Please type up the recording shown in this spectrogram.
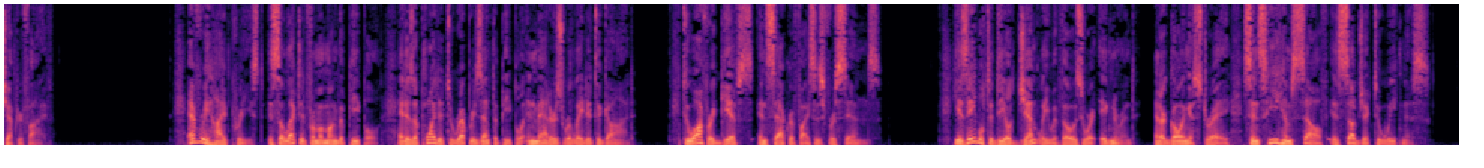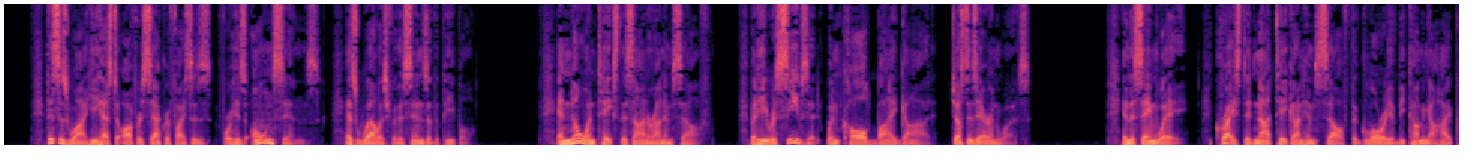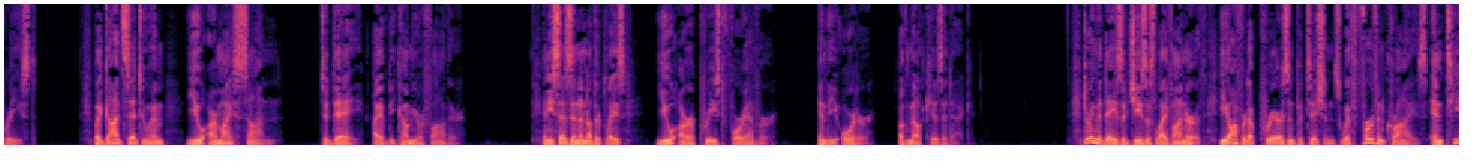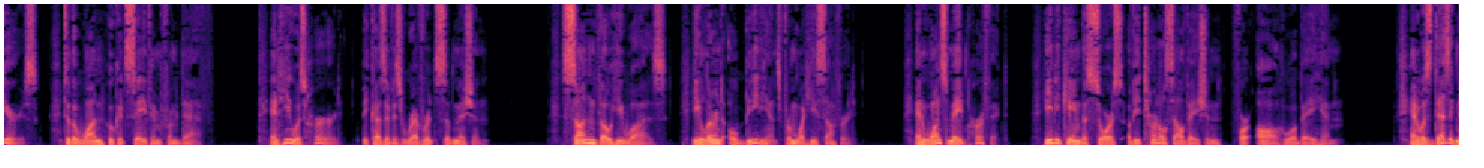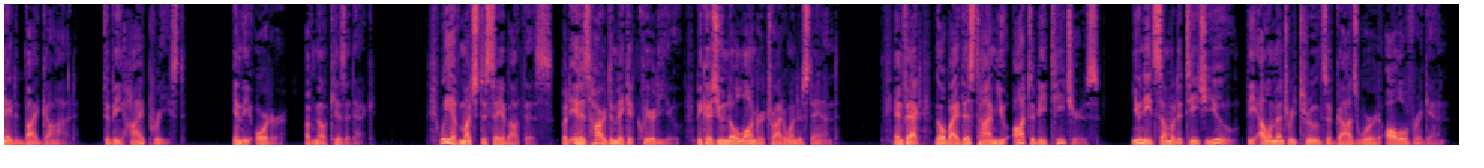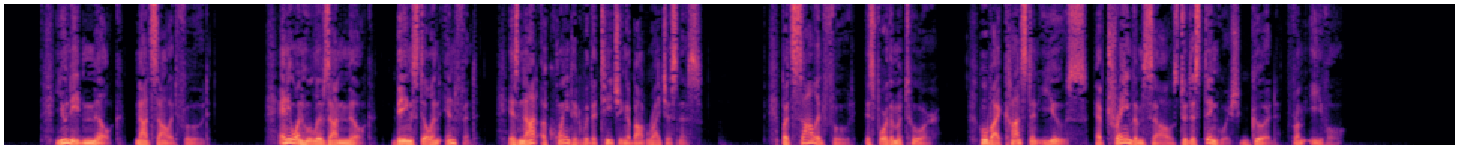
chapter 5 every high priest is selected from among the people and is appointed to represent the people in matters related to god to offer gifts and sacrifices for sins. He is able to deal gently with those who are ignorant and are going astray since he himself is subject to weakness. This is why he has to offer sacrifices for his own sins as well as for the sins of the people. And no one takes this honor on himself but he receives it when called by god just as aaron was. In the same way christ did not take on himself the glory of becoming a high priest. But god said to him you are my son. Today i have become your father. And he says in another place you are a priest forever in the order of melchizedek. During the days of jesus life on earth he offered up prayers and petitions with fervent cries and tears to the one who could save him from death. And he was heard because of his reverent submission. Son though he was he learned obedience from what he suffered. And once made perfect he became the source of eternal salvation for all who obey him and was designated by god to be high priest in the order of melchizedek. We have much to say about this but it is hard to make it clear to you because you no longer try to understand in fact though by this time you ought to be teachers you need someone to teach you the elementary truths of god's word all over again. You need milk not solid food. Anyone who lives on milk being still an infant is not acquainted with the teaching about righteousness. But solid food is for the mature who by constant use have trained themselves to distinguish good from evil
